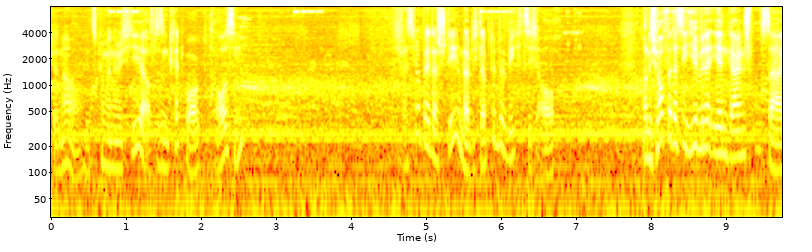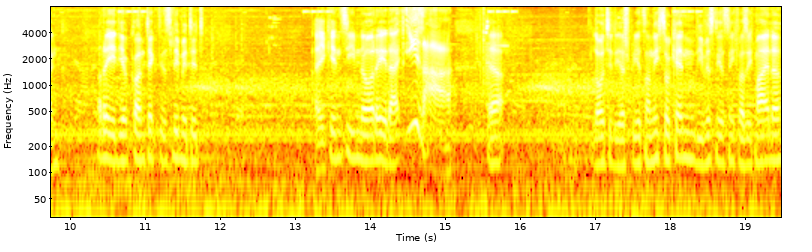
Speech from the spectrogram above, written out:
Genau, jetzt können wir nämlich hier auf diesen Catwalk draußen. Ich weiß nicht, ob er da stehen bleibt. Ich glaube, der bewegt sich auch. Und ich hoffe, dass sie hier wieder ihren geilen Spruch sagen. Radio Contact is limited. I can see no radar. Isa! Ja. Leute, die das Spiel jetzt noch nicht so kennen, die wissen jetzt nicht, was ich meine.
